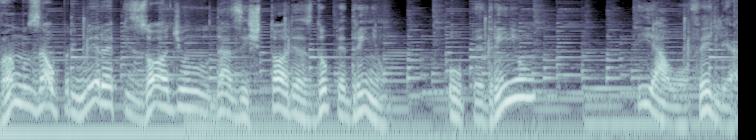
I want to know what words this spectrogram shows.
vamos ao primeiro episódio das histórias do Pedrinho: O Pedrinho e a Ovelha.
